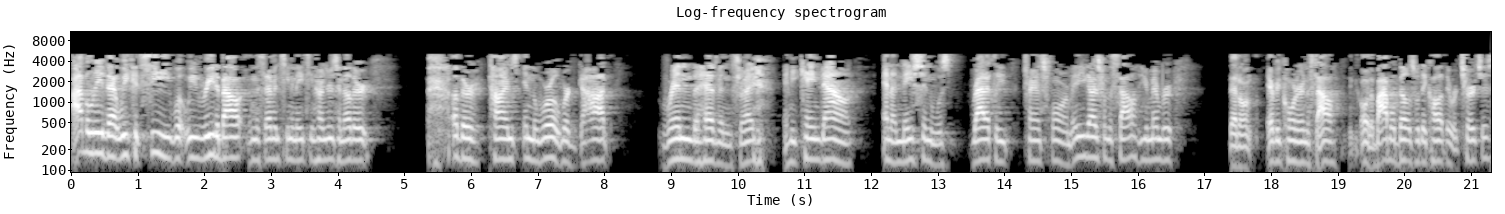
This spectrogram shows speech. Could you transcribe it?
I believe that we could see what we read about in the 17 and 1800s and other other times in the world where God rend the heavens, right? And he came down and a nation was radically transformed. Any of you guys from the South, you remember that on every corner in the South, or the Bible Belt is what they call it, there were churches?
